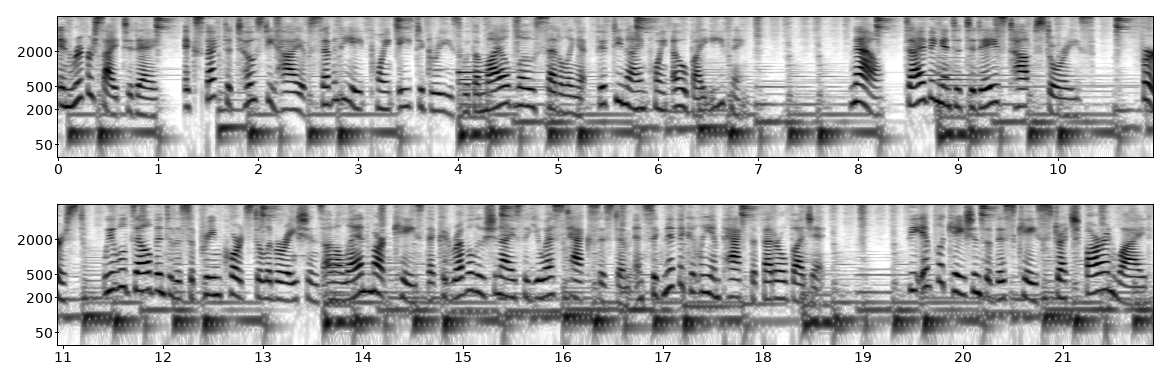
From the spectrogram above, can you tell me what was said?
In Riverside today, expect a toasty high of 78.8 degrees with a mild low settling at 59.0 by evening. Now, diving into today's top stories. First, we will delve into the Supreme Court's deliberations on a landmark case that could revolutionize the U.S. tax system and significantly impact the federal budget. The implications of this case stretch far and wide,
